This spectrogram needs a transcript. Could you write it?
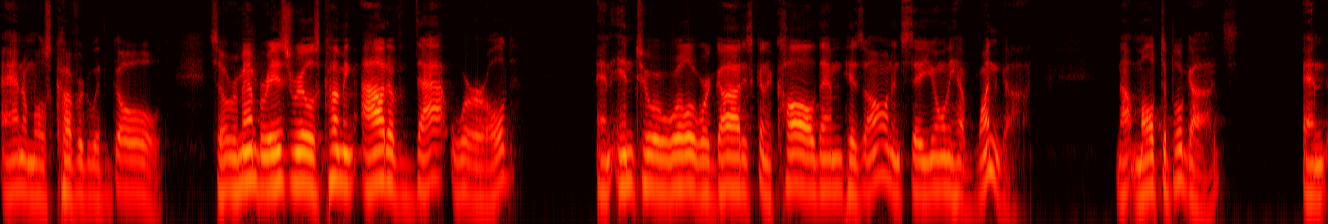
animals covered with gold. So remember, Israel is coming out of that world and into a world where God is going to call them his own and say, You only have one God, not multiple gods, and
